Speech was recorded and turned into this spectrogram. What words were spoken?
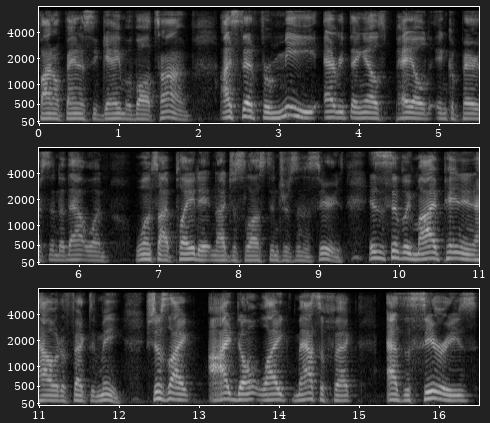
Final Fantasy game of all time. I said for me, everything else paled in comparison to that one once I played it and I just lost interest in the series. This is simply my opinion and how it affected me. It's just like I don't like Mass Effect as a series,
